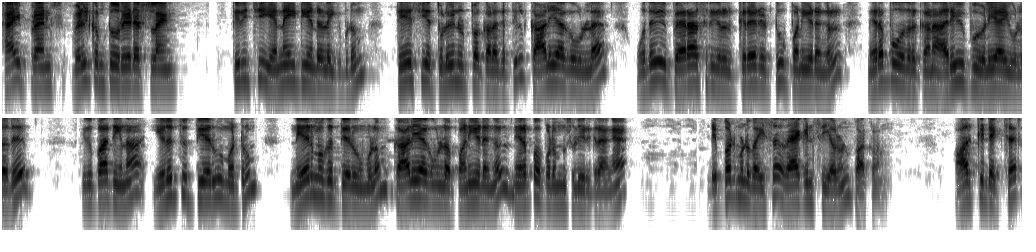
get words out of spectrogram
Hi friends welcome to readers line Trichy NIT என்று அழைக்கப்படும் தேசிய தொழில்நுட்ப கழகத்தில் காலியாக உள்ள உதவி பேராசிரியர்கள் கிரேடு டூ பணியிடங்கள் நிரப்புவதற்கான அறிவிப்பு வெளியாகியுள்ளது இது பார்த்தீங்கன்னா எழுத்து தேர்வு மற்றும் நேர்முகத் தேர்வு மூலம் காலியாக உள்ள பணியிடங்கள் நிரப்பப்படும்னு சொல்லியிருக்கிறாங்க. டிபார்ட்மெண்ட் வைஸாக வேகன்சி எவ்வளோன்னு பார்க்கலாம். Architecture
